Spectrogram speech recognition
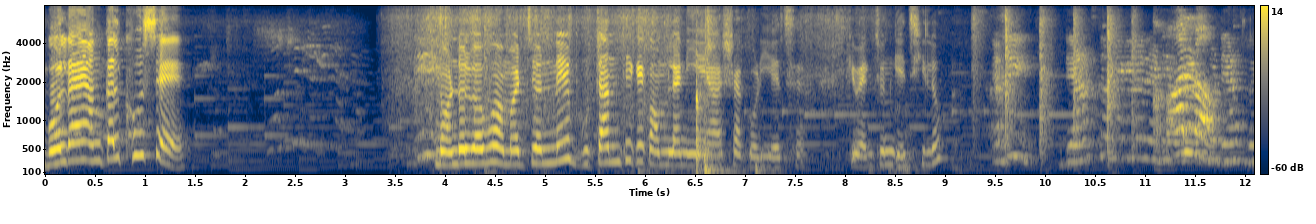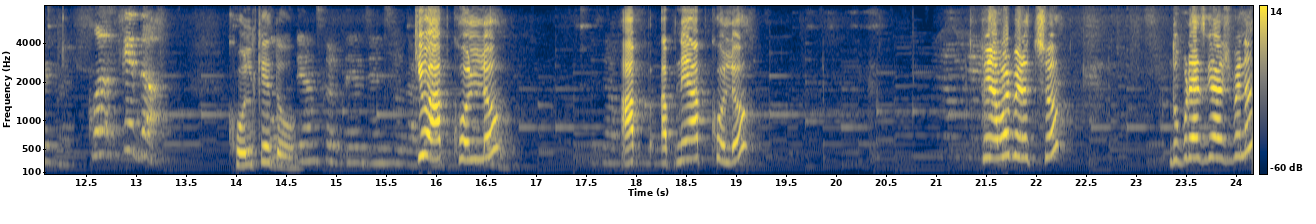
बोल रहा है अंकल खुश है মণ্ডলবাবু আমার জন্যে ভুটান থেকে কমলা নিয়ে আসা করিয়েছে। কেউ একজন গেছিল? খোলকে দো। কেউ আপ খোললো? আপ আপনি আপ খোলো। তুমি আবার বেরোচ্ছ? দুপুরে আজকে আসবে না?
